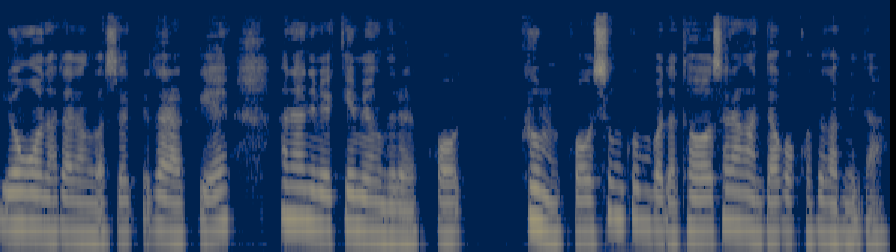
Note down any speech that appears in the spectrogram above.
영원하다는 것을 깨달았기에 하나님의 계명들을 곧 금, 곧 순금보다 더 사랑한다고 고백합니다.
